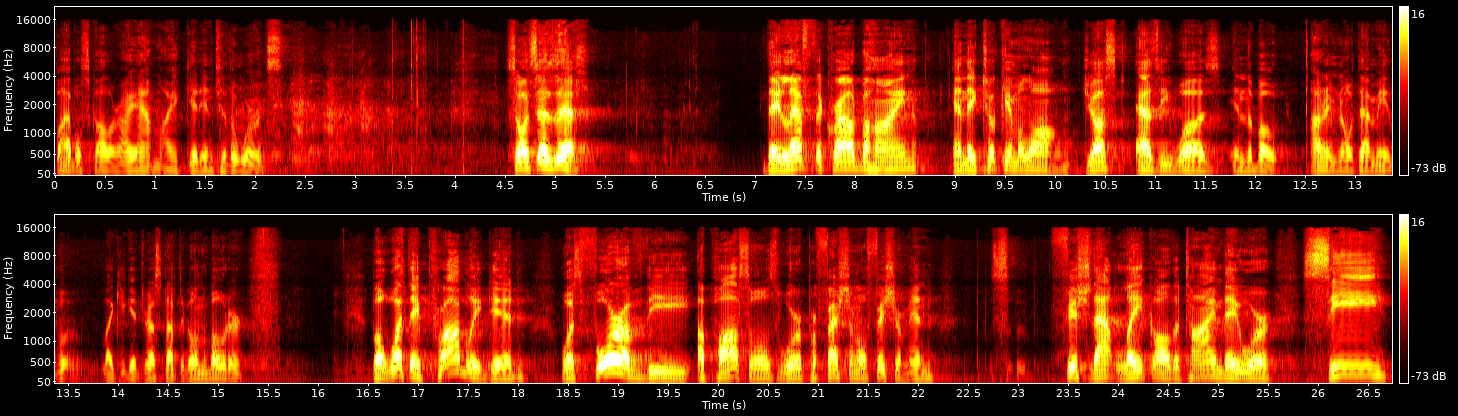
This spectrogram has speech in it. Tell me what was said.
Bible scholar I am. I get into the words. so it says this They left the crowd behind and they took him along just as he was in the boat. I don't even know what that means. Like you get dressed up to go in the boat or. But what they probably did was four of the apostles were professional fishermen, fish that lake all the time. They were sea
